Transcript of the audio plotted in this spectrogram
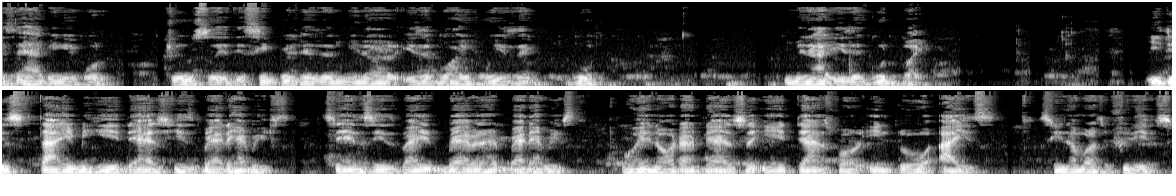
is having a cold. Choose the simple desert Mirar is a boy who is a good. Mirar is a good boy. It is time he dash his bad habits, change his bad, bad, habits. When order dash it transfer into ice. C number of freeze.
